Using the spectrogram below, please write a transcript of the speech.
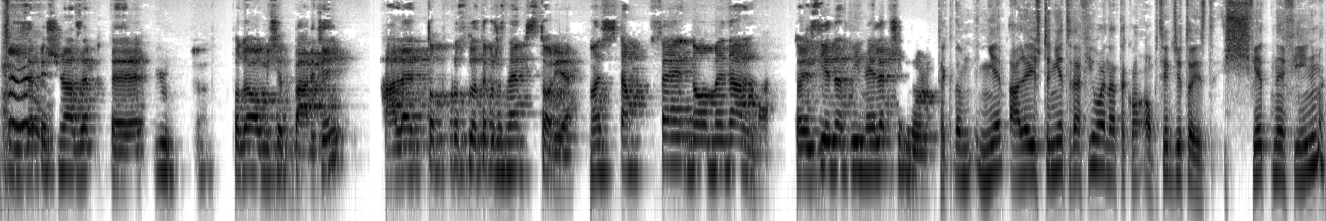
i za pierwszym razem lub- podobał mi się bardziej, ale to po prostu dlatego, że znałem historię. No jest tam fenomenalna. To jest jedna z jej najlepszych ról. Tak, no, nie, ale jeszcze nie trafiła na taką opcję, gdzie to jest świetny film,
